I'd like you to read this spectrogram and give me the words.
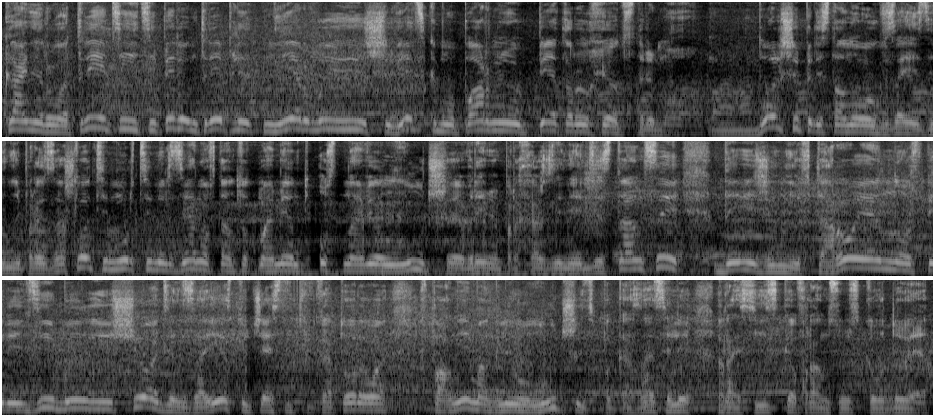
Канерова третий, теперь он треплет нервы шведскому парню Петеру Хёдстрему. Больше перестановок в заезде не произошло. Тимур Тимирзянов на тот момент установил лучшее время прохождения дистанции. Дэви Жени второе, но впереди был еще один заезд, участники которого вполне могли улучшить показатели российско-французского дуэта.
